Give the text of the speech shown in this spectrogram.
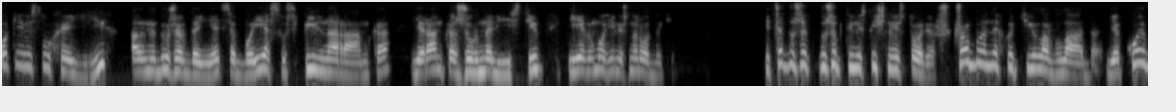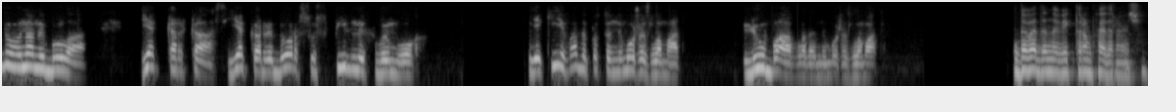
Поки він слухає їх, але не дуже вдається, бо є суспільна рамка, є рамка журналістів і є вимоги міжнародників. І це дуже дуже оптимістична історія. Що би не хотіла влада, якою би вона не була, є каркас, є коридор суспільних вимог, які влада просто не може зламати. Люба влада не може зламати. Доведено Віктором Федоровичем.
